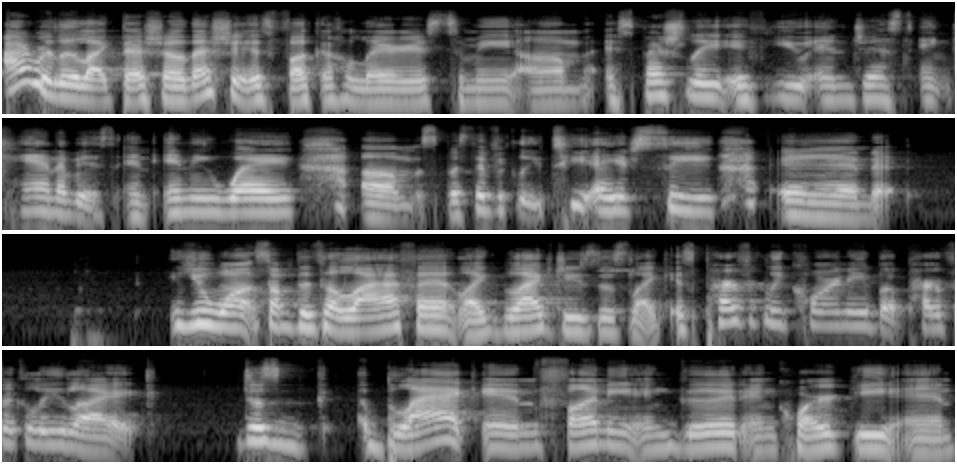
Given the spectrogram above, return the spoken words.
I really like that show. That shit is fucking hilarious to me. Um especially if you ingest in cannabis in any way, um specifically THC and you want something to laugh at like Black Jesus like it's perfectly corny but perfectly like just black and funny and good and quirky and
